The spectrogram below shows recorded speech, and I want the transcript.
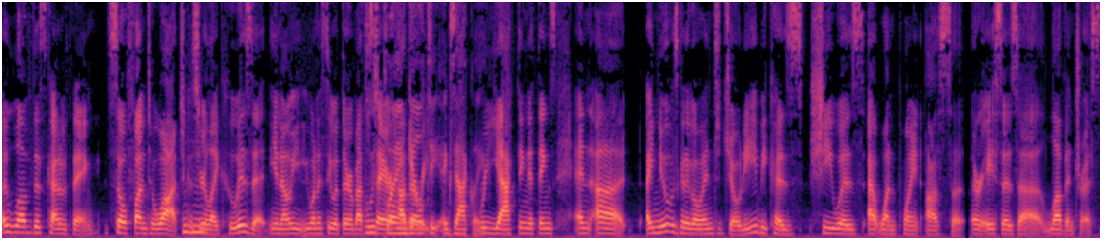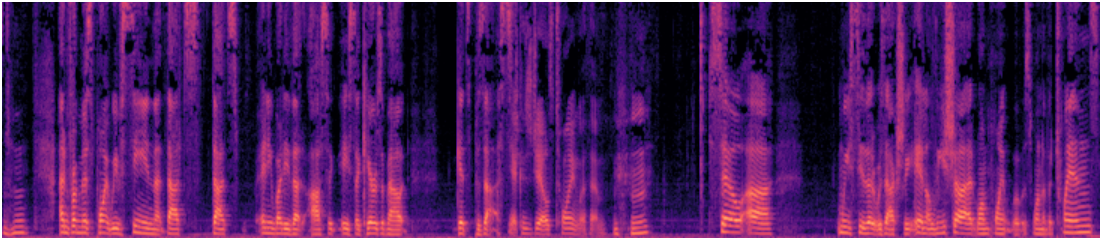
I love this kind of thing. It's so fun to watch because you're like, who is it? You know, you, you want to see what they're about Mm-hmm. Who's to say or how playing they're re- guilty? exactly. reacting to things. And uh, I knew it was going to go into Jody because she was at one point Asa or Asa's uh, love interest. Mm-hmm. and from this point, we've seen that that's that's anybody that Asa, Asa cares about gets possessed. Yeah, because Jael's toying with him. So uh, we see that it was actually in Alicia at one point. It was one of the twins,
